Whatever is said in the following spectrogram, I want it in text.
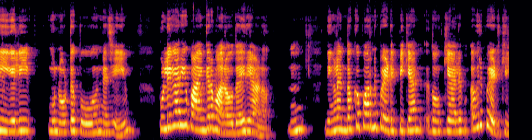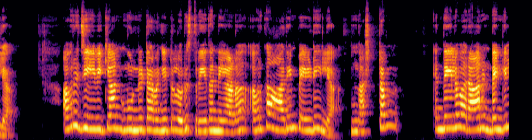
ലീഗലി മുന്നോട്ട് പോകുക തന്നെ ചെയ്യും. പുള്ളിക്കാരിക്ക് ഭയങ്കര മനോധൈര്യമാണ്. നിങ്ങൾ എന്തൊക്കെ പറഞ്ഞ് പേടിപ്പിക്കാൻ നോക്കിയാലും അവർ പേടിക്കില്ല. അവർ ജീവിക്കാൻ മുന്നിട്ടിറങ്ങിയിട്ടുള്ള ഒരു സ്ത്രീ തന്നെയാണ്. അവർക്ക് ആരെയും പേടിയില്ല. നഷ്ടം എന്തെങ്കിലും വരാനുണ്ടെങ്കിൽ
